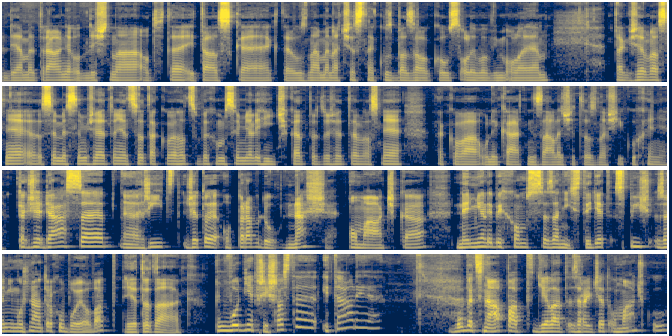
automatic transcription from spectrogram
diametrálně odlišná od té italské, kterou známe na česneku s bazalkou, s olivovým olejem. Takže vlastně si myslím, že je to něco takového, co bychom si měli hýčkat, protože to je vlastně taková unikátní záležitost naší kuchyně. Takže dá se eh, říct, že to je opravdu naše omáčka. Neměli bychom se za ní stydět, spíš za ní možná trochu bojovat. Je to tak. Původně přišla z té Itálie? Vůbec nápad dělat z rajčat omáčku?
